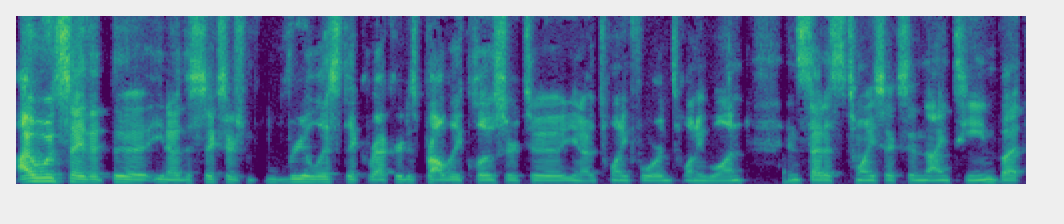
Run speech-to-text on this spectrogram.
I would say that the you know the Sixers' realistic record is probably closer to you know 24 and 21 instead of 26 and 19. But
